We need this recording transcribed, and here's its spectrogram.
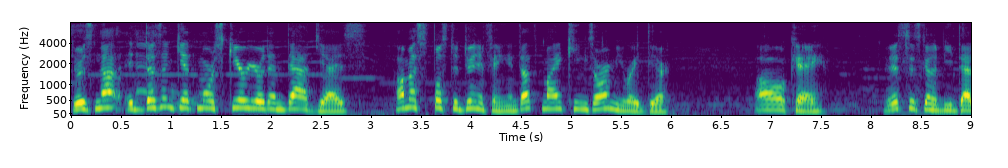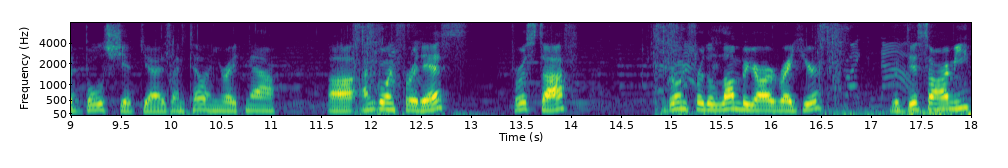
There's not, it doesn't get more scarier than that, guys. How am I supposed to do anything? And that's my king's army right there. Okay. This is gonna be that bullshit, guys. I'm telling you right now. Uh, I'm going for this. First off, I'm going for the lumberyard right here. With this army.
